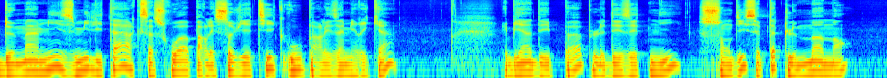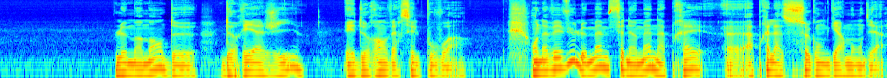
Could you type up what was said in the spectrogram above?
de mainmise militaire, que ce soit par les soviétiques ou par les américains, eh bien des peuples, des ethnies sont dit c'est peut-être le moment, de, réagir et de renverser le pouvoir. On avait vu le même phénomène après, euh, la Seconde Guerre mondiale.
